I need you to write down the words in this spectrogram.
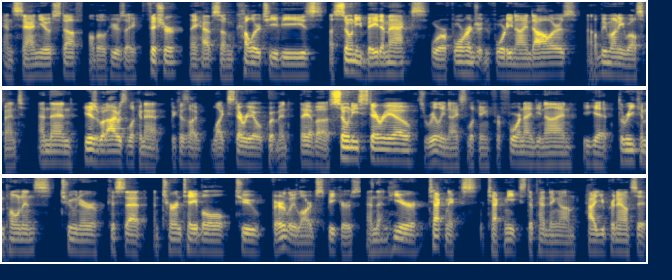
and Sanyo stuff, although here's a Fisher. They have some color TVs, a Sony Betamax for $449. That'll be money well spent. And then here's what I was looking at because I like stereo equipment. They have a Sony stereo. It's really nice looking for 499. You get three components, tuner, cassette, and turntable, two fairly large speakers. And then here, Technics, Techniques depending on how you pronounce it,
